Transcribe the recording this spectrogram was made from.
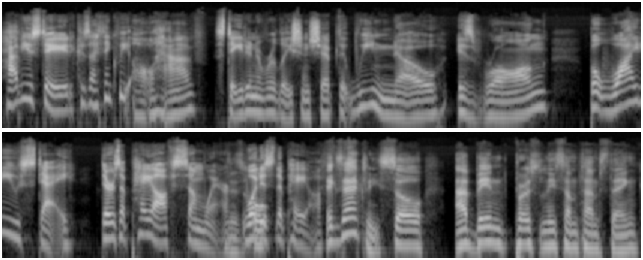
Have you stayed? Because I think we all have stayed in a relationship that we know is wrong. But why do you stay? There's a payoff somewhere. There's What is the payoff? Exactly. So I've been personally sometimes staying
